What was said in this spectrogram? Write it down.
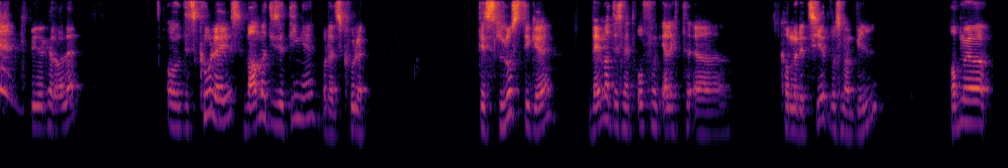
Spielt keine Rolle. Und das Coole ist, wenn man diese Dinge, oder das Coole, das Lustige, wenn man das nicht offen und ehrlich äh, kommuniziert, was man will, hat man ja,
